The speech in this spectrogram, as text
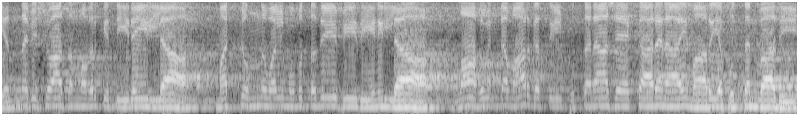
എന്ന വിശ്വാസം അവർക്ക് തീരെയില്ല. മറ്റൊന്ന് വൽ മുബുത്തീനില്ല അള്ളാഹുവിന്റെ മാർഗത്തിൽ പുത്തനാശയക്കാരനായി മാറിയ പുത്തൻവാദി.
